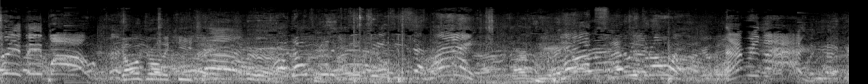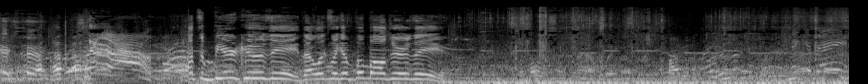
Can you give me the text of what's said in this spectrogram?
Tree people! Don't throw the keychain. Oh, don't throw the keychains, he said. Hey! Hats? What are we throwing? Everything! Yeah! That's a beer koozie. That looks like a football jersey. Make it rain.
